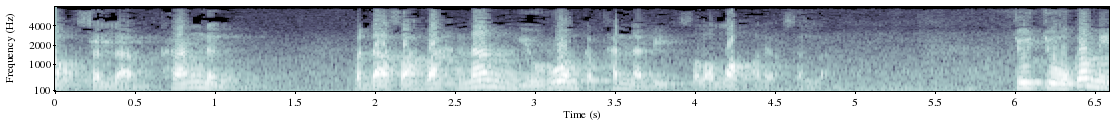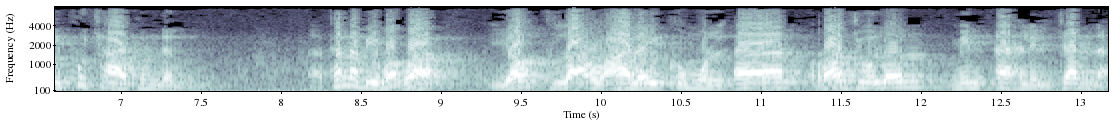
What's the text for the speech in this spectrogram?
านสัลลัมครั้งหนึ่ง บรรดาสหายนั่งอยู่ร่วมกับท่านนาบีสุลต่านละอัลลอฮฺสัลลัมจู่ๆก็มีผู้ชายคนหนึ่ง ท่านนบีบอกว่ายัตลาอัลัยคุมุลอานรจุลมินอัลลิลจันนะ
